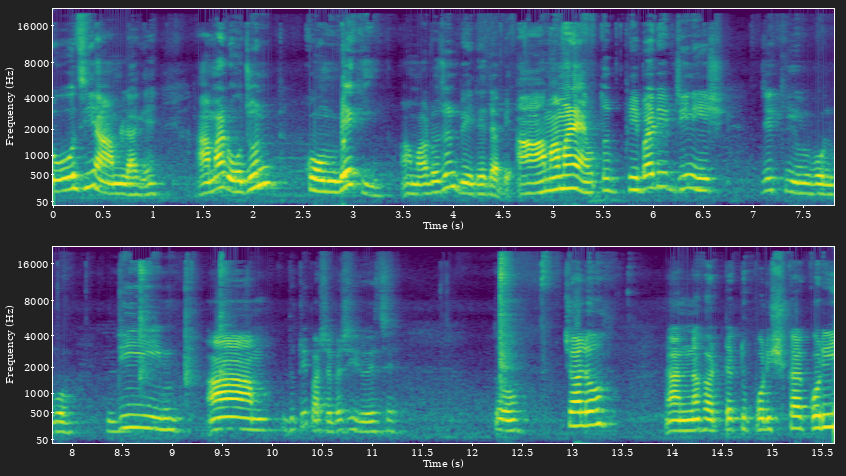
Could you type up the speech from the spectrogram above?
রোজই আম লাগে। আমার ওজন কমবে কি? আমার ওজন বেড়ে যাবে। আম আমার এত ফেভারিট জিনিস, যে কি বলব? ডিম, আম, দুটোই পাশাপাশি রয়েছে। তো চলো, রান্নাঘরটা একটু পরিষ্কার করি,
